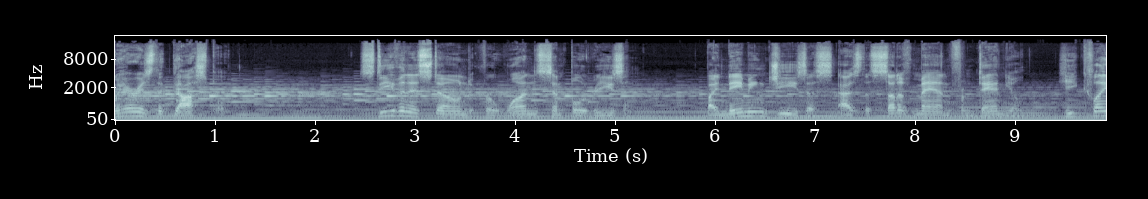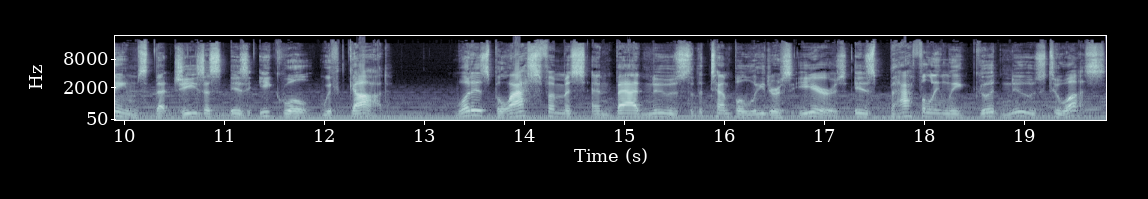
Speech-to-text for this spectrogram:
Where is the gospel? Stephen is stoned for one simple reason. By naming Jesus as the Son of Man from Daniel, he claims that Jesus is equal with God. What is blasphemous and bad news to the temple leaders' ears is bafflingly good news to us.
